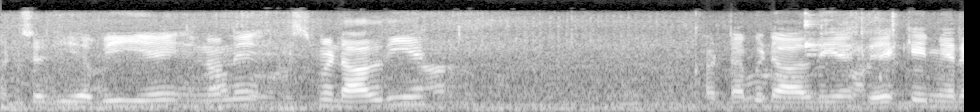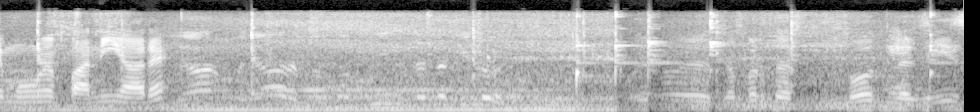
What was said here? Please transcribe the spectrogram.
अच्छा जी, अभी ये इन्होंने इसमें डाल दिए खट्टा भी डाल दिया देख के मेरे मुँह में पानी आ रहा है। ज़बरदस्त, बहुत लजीज।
